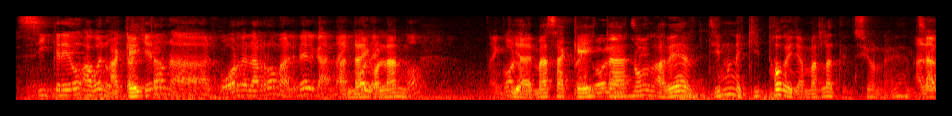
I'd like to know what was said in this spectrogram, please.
sí creo. Ah, bueno, A trajeron Keita. al jugador de la Roma, el belga, Nainggolan. ¿no? Y además a Keita, Nainggolan, no, sí. a ver, tiene un equipo de llamar la atención, ¿eh? En A serio.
